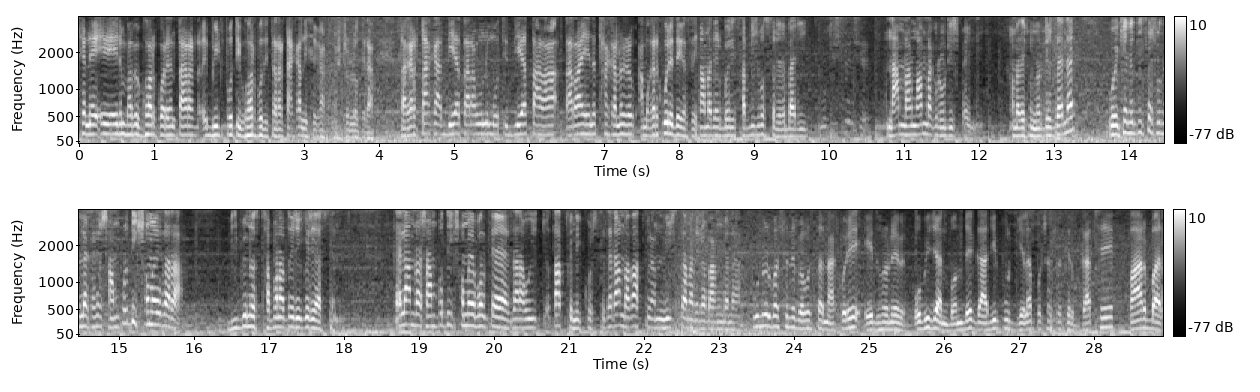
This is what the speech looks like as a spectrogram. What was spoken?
এখানে এরকম ভাবে ঘর করেন তারা বিট প্রতি ঘর প্রতি তারা টাকা নিছে গাঠ ফস্টার লোকেরা। তারা টাকা দিয়ে তারা অনুমতি দিয়ে তারা তারা এনে থাকানোর আমাকে করে দিয়ে গেছে। আমাদের বাড়ি ছাব্বিশ বছরের বাড়ি। নাম নাম আমরা কোনো নোটিশ পাইনি আমাদের নোটিশ দেয় না ওইখানে দিচ্ছে শুধু লেখা আছে সাম্প্রতিক সময়ে যারা বিভিন্ন স্থাপনা তৈরি করে আছেন তাহলে আমরা সাম্প্রতিক সময়ে বলতে যারা ওই তাৎক্ষণিক করছে তাহলে আমরা তাৎক্ষণিক আমরা নিশ্চিত আমাদের ভাঙবে না। পুনর্বাসনের ব্যবস্থা না করে এ ধরনের অভিযান বন্ধে গাজীপুর জেলা প্রশাসকের কাছে বারবার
